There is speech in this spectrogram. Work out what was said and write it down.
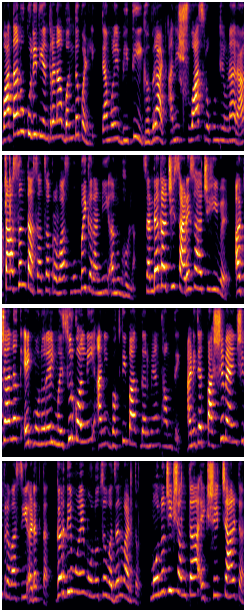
वातानुकूलित यंत्रणा बंद पडली त्यामुळे भीती घबराट आणि श्वास रोखून ठेवणारा तासन तासाचा प्रवास मुंबईकरांनी अनुभवला. संध्याकाळची साडेसहाची ही वेळ. अचानक एक मोनोरेल म्हैसूर कॉलनी आणि भक्ती पार्क दरम्यान थांबते आणि त्यात पाचशे ब्याऐंशी प्रवासी अडकतात. गर्दीमुळे मोनोचं वजन वाढतं. मोनोची क्षमता एकशे चार टन.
